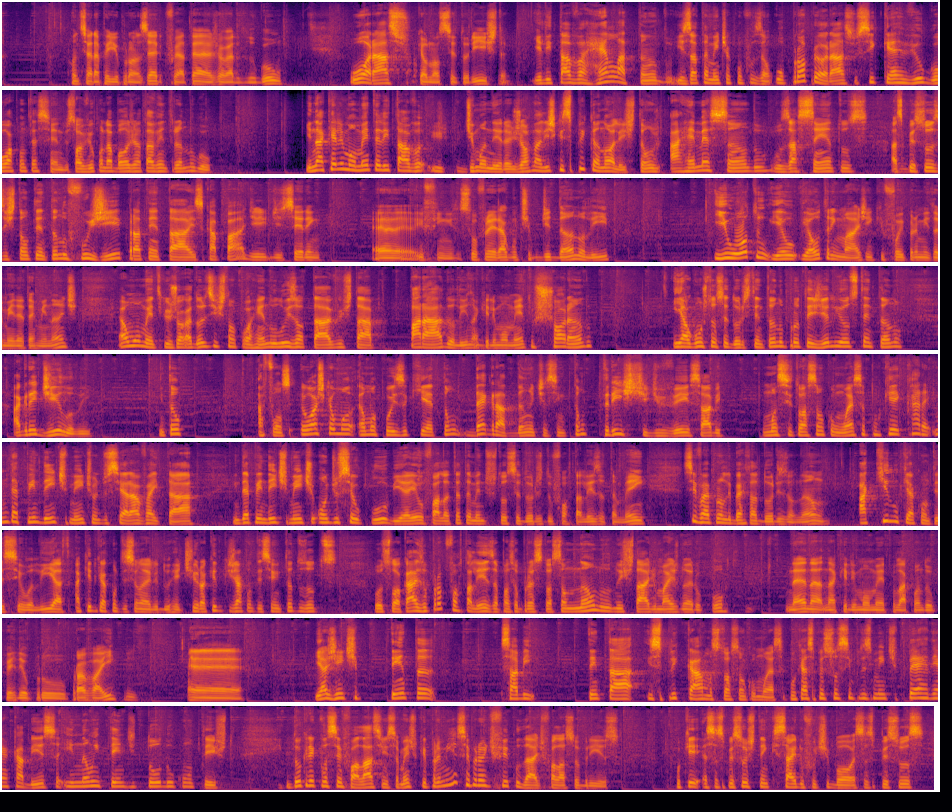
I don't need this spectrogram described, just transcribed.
quando o Ceará perdeu por 1x0, que foi até a jogada do gol, o Horácio, que é o nosso setorista, ele estava relatando exatamente a confusão. O próprio Horácio sequer viu o gol acontecendo, ele só viu quando a bola já estava entrando no gol. E naquele momento ele estava, de maneira jornalística, explicando: olha, estão arremessando os assentos, as pessoas estão tentando fugir para tentar escapar de, de serem, é, enfim, sofrer algum tipo de dano ali. E, o outro, e, eu, e a outra imagem que foi para mim também determinante é o momento que os jogadores estão correndo, o Luiz Otávio está parado ali naquele momento, chorando, e alguns torcedores tentando protegê-lo e outros tentando agredi-lo ali. Então, Afonso, eu acho que é uma, é uma coisa que é tão degradante, assim, tão triste de ver, sabe? Uma situação como essa, porque, cara, independentemente onde o Ceará vai estar, tá, independentemente onde o seu clube, e aí eu falo até também dos torcedores do Fortaleza também, se vai para um Libertadores ou não, aquilo que aconteceu ali, aquilo que aconteceu na Ilha do Retiro, aquilo que já aconteceu em tantos outros outros locais. O próprio Fortaleza passou por essa situação, não no, no estádio, mas no aeroporto, né? Na, naquele momento lá, quando perdeu pro, pro Havaí. É, e a gente tenta, sabe, tentar explicar uma situação como essa, porque as pessoas simplesmente perdem a cabeça e não entendem todo o contexto. Então eu queria que você falasse inicialmente, porque para mim é sempre uma dificuldade falar sobre isso. Porque essas pessoas têm que sair do futebol, essas pessoas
